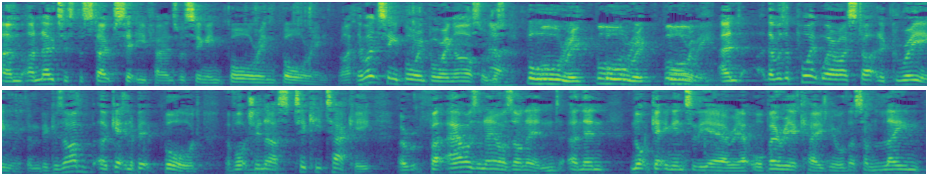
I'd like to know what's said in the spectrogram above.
Um, I noticed the Stoke City fans were singing "boring, boring." Right? They weren't singing "boring, boring Arsenal." No. Just boring, boring, Boring, boring, boring. And there was a point where I started agreeing with them because I'm uh, getting a bit bored of watching us ticky tacky uh, for hours and hours on end, and then not getting into the area, or very occasionally, or there's some lame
